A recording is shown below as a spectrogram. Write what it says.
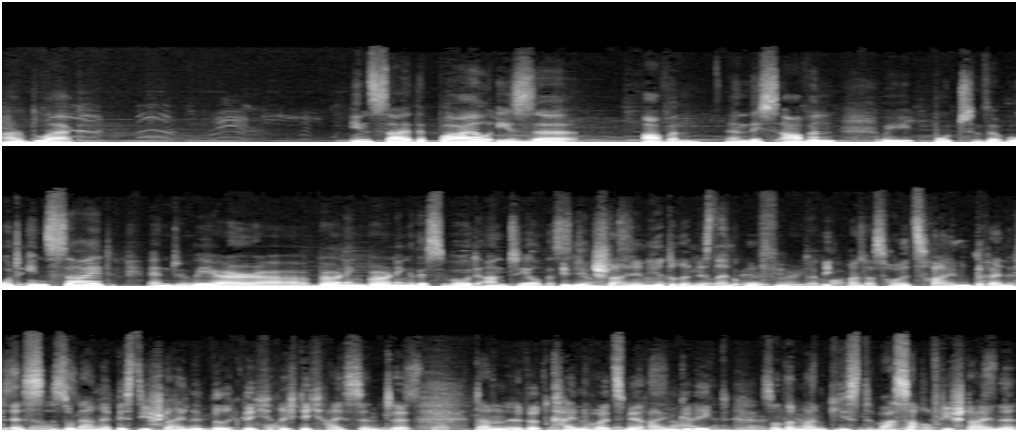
are black. Inside the pile is a oven, and this oven we put the wood inside, and we are uh, burning, burning this wood until the In den Steinen hier drin ist ein Ofen. Da legt man das Holz rein, brennt es, solange bis die Steine wirklich richtig heiß sind. Äh, Dann äh, wird kein Holz mehr reingelegt, sondern man gießt Wasser auf die Steine.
